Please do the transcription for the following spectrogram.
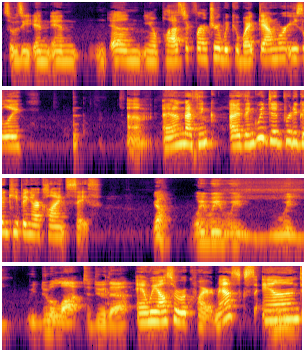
So it was and and and you know plastic furniture we could wipe down more easily. Um, and I think I think we did pretty good keeping our clients safe. Yeah, we, we we we we do a lot to do that. and we also required masks and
